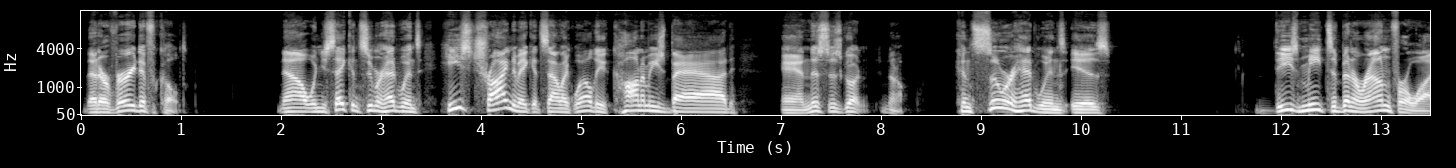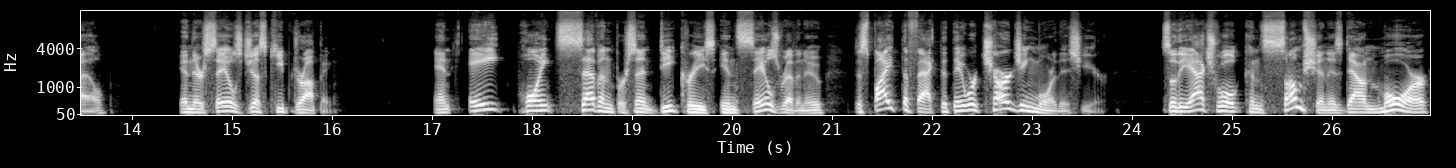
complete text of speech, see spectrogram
that are very difficult. Now, when you say consumer headwinds, he's trying to make it sound like, well, the economy's bad and this is going. No, no. Consumer headwinds is these meats have been around for a while and their sales just keep dropping. An 8.7% decrease in sales revenue, despite the fact that they were charging more this year. So the actual consumption is down more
